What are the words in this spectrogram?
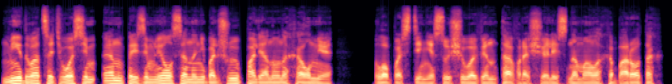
Ми-28Н приземлился на небольшую поляну на холме — Лопасти несущего винта вращались на малых оборотах,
